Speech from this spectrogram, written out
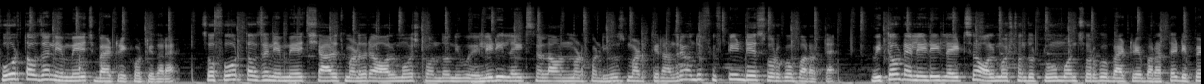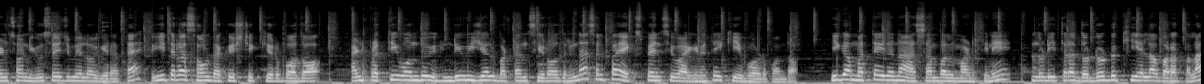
four thousand M H battery ಕೊಟ್ಟಿದ್ದಾರೆ. So four thousand M H charge ಮಾಡಿದ್ರೆ ಆಲ್ಮೋಸ್ಟ್ ಒಂದು ನೀವು ಎಲ್ ಇ ಡಿ ಲೈಟ್ಸ್ನೆಲ್ಲ ಆನ್ ಮಾಡ್ಕೊಂಡು ಯೂಸ್ ಮಾಡ್ತೀರಾ ಅಂದರೆ ಒಂದು ಫಿಫ್ಟೀನ್ ಡೇಸ್ವರೆಗೂ ಬರುತ್ತೆ. Without L E D lights almost ಒಂದು ಟೂ ಮಂತ್ಸ್ವರೆಗೂ ಬ್ಯಾಟ್ರಿ ಬರುತ್ತೆ. ಡಿಪೆಂಡ್ಸ್ ಆನ್ ಯೂಸೇಜ್ ಮೇಲೆ ಹೋಗಿರುತ್ತೆ. ಈ ಥರ ಸೌಂಡ್ ಅಕಿಸ್ಟಿಕ್ ಇರ್ಬೋದು. ಆ್ಯಂಡ್ ಪ್ರತಿಯೊಂದು ಇಂಡಿವಿಜುವಲ್ ಬಟನ್ಸ್ ಇರೋದ್ರಿಂದ ಸ್ವಲ್ಪ ಎಕ್ಸ್ಪೆನ್ಸಿವ್ ಆಗಿರುತ್ತೆ ಈ ಕೀಬೋರ್ಡ್ ಬಂದು. ಈಗ ಮತ್ತೆ ಇದನ್ನು ಅಸೆಂಬಲ್ ಮಾಡ್ತೀನಿ. ನೋಡಿ, ಈ ಥರ ದೊಡ್ಡ ದೊಡ್ಡ ಕೀ ಎಲ್ಲ ಬರುತ್ತಲ್ಲ,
